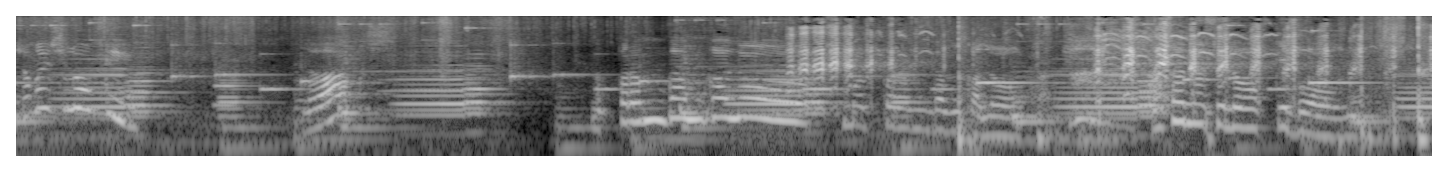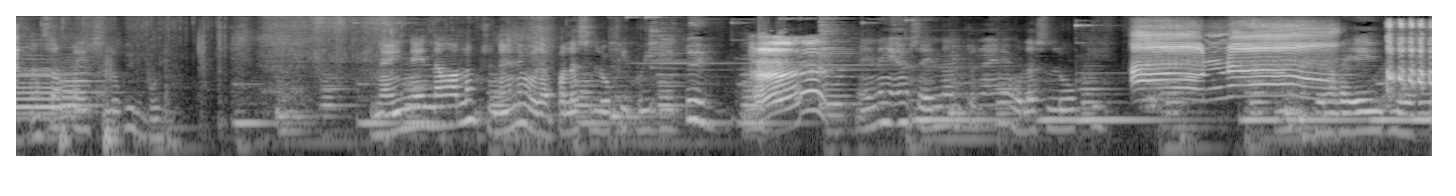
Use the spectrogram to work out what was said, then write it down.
Saan kayo si Loki? Lox? Magparamdam ka, Lox. Magparamdam ka, Lox. Asan na si Loki Boy? Asan kayo si Loki Boy? Nainay na nga lang. Si Nainay, wala pala si Loki Boy dito eh. Huh? Nainay, oh, sa'yo na ito Nainay. Wala si Loki. Oh no! Kaya yung Loki.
